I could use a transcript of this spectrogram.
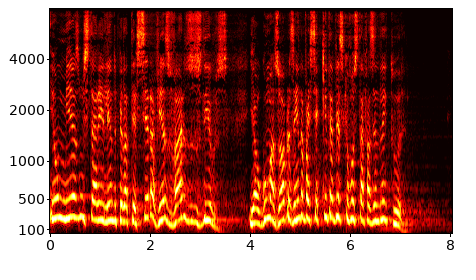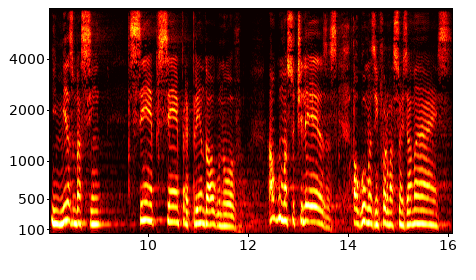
Eu mesmo estarei lendo pela terceira vez vários dos livros e algumas obras ainda vai ser a quinta vez que eu vou estar fazendo leitura. E mesmo assim, sempre, sempre aprendo algo novo. Algumas sutilezas, algumas informações a mais.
